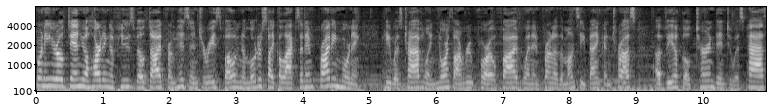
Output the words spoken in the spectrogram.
20 year old Daniel Harding of Hughesville died from his injuries following a motorcycle accident Friday morning. He was traveling north on Route 405 when, in front of the Muncy Bank and Trust, a vehicle turned into his path.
